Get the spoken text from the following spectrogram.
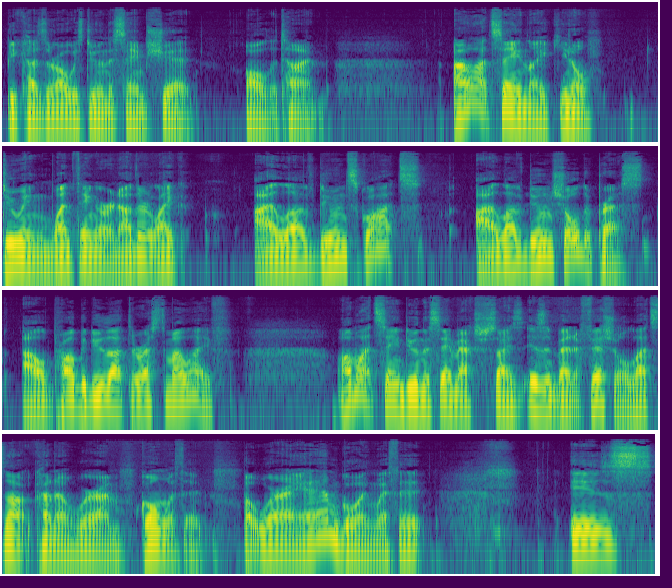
because they're always doing the same shit all the time I'm not saying like, you know, doing one thing or another. Like, I love doing squats. I love doing shoulder press. I'll probably do that the rest of my life. I'm not saying doing the same exercise isn't beneficial. That's not kind of where I'm going with it. But where I am going with it is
